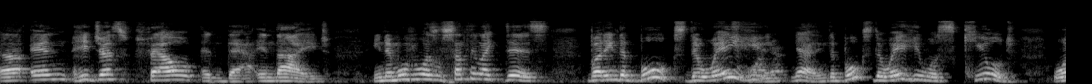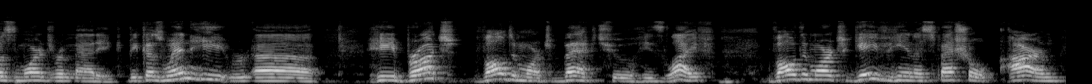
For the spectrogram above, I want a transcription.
uh, and he just fell and da- and died. In the movie was something like this, but in the books, the way he Spoiler. yeah, in the books, the way he was killed was more dramatic because when he uh, he brought Voldemort back to his life, Voldemort gave him a special arm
